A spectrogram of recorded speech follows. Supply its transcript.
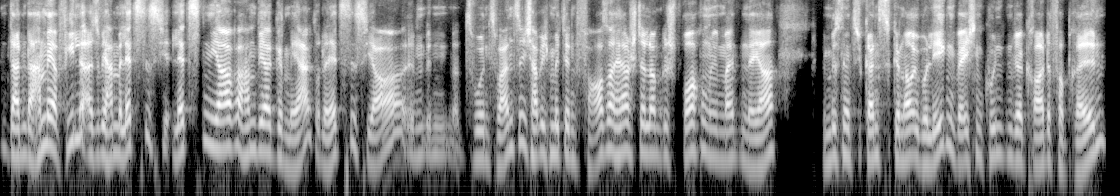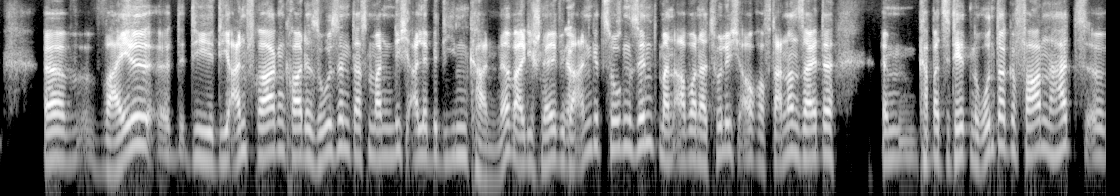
dann da haben wir ja viele, also wir haben ja letztes, letzten Jahre haben wir gemerkt, oder letztes Jahr, in, in 22, habe ich mit den Faserherstellern gesprochen und die meinten, naja, wir müssen jetzt ganz genau überlegen, welchen Kunden wir gerade verprellen weil äh, die, die Anfragen gerade so sind, dass man nicht alle bedienen kann, ne? weil die schnell wieder ja. angezogen sind, man aber natürlich auch auf der anderen Seite ähm, Kapazitäten runtergefahren hat, äh,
